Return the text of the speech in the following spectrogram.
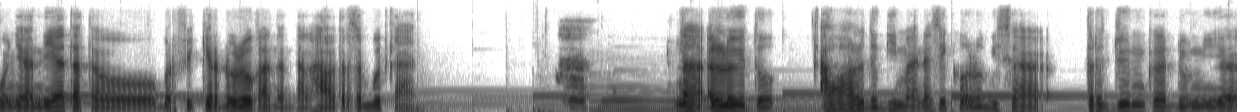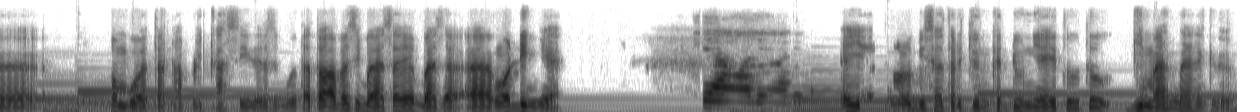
punya niat atau berpikir dulu kan tentang hal tersebut kan. Mm. Nah, lu itu awalnya tuh gimana sih? Kok lu bisa terjun ke dunia pembuatan aplikasi tersebut atau apa sih bahasanya bahasa uh, ngoding ya? Iya ngoding ngoding. Eh, iya, kalau bisa terjun ke dunia itu tuh gimana gitu?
